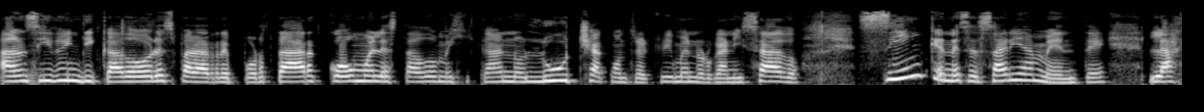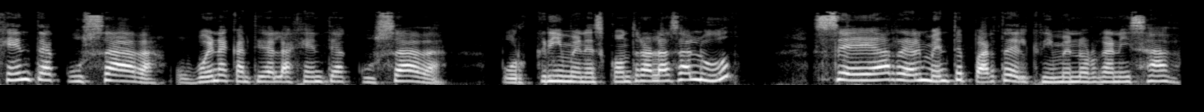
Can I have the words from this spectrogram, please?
han sido indicadores para reportar cómo el Estado mexicano lucha contra el crimen organizado sin que necesariamente la gente acusada o buena cantidad de la gente acusada por crímenes contra la salud sea realmente parte del crimen organizado.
